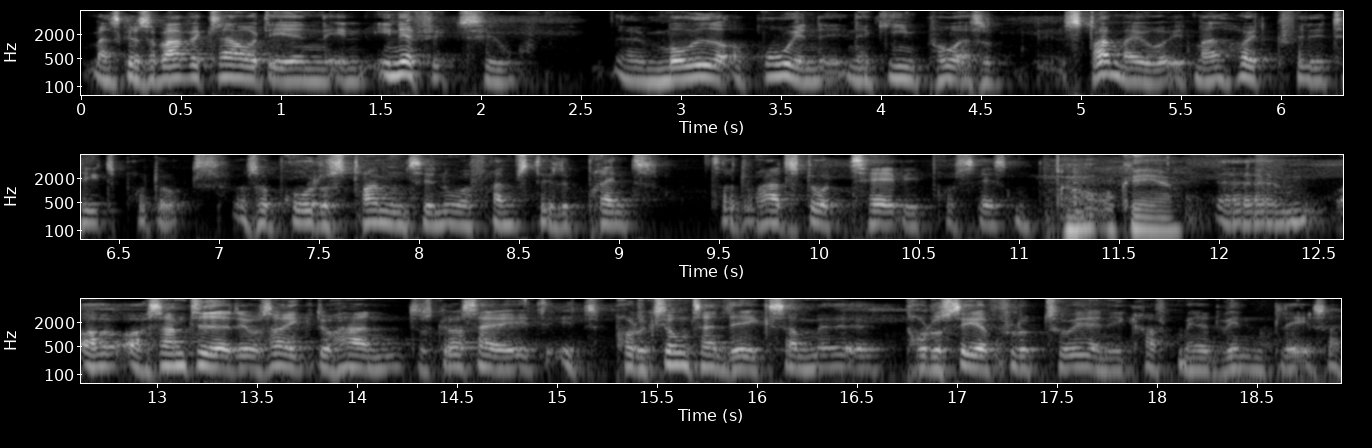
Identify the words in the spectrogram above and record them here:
man skal så bare være klar over, at det er en, en ineffektiv øh, måde at bruge energien på. Altså strøm er jo et meget højt kvalitetsprodukt, og så bruger du strømmen til nu at fremstille brint, så du har et stort tab i processen. Oh, okay, ja. Øhm, og, og samtidig er det jo så ikke, du, har en, du skal også have et, et produktionsanlæg, som øh, producerer fluktuerende i kraft med, at vinden blæser.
